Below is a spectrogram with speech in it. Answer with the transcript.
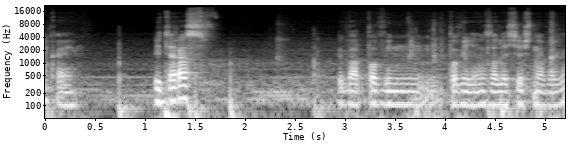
Okej. I teraz chyba powin, powinien coś nowego.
